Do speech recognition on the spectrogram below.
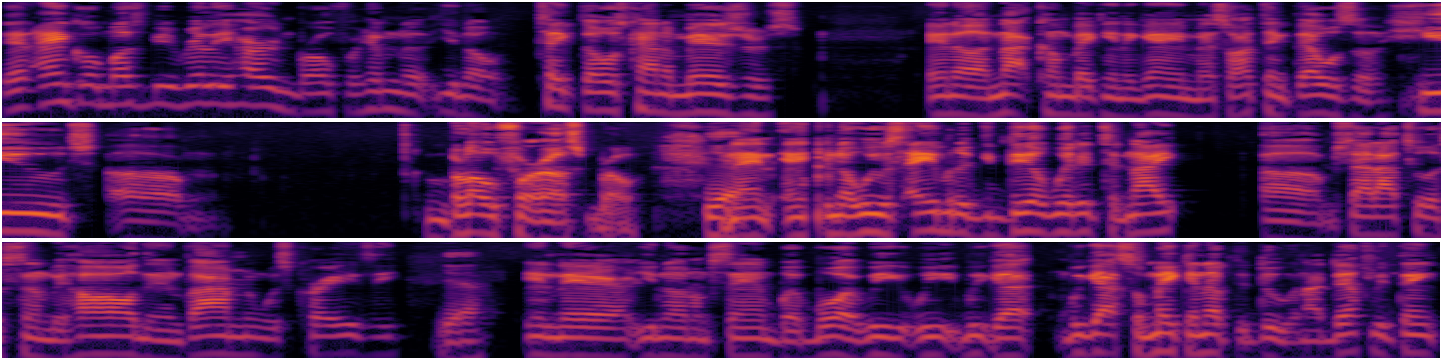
that ankle must be really hurting, bro, for him to you know take those kind of measures and uh not come back in the game, man. So I think that was a huge um blow for us, bro. Yeah. And, and you know we was able to deal with it tonight. Um, shout out to Assembly Hall. The environment was crazy Yeah. in there. You know what I'm saying? But boy, we we we got we got some making up to do, and I definitely think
